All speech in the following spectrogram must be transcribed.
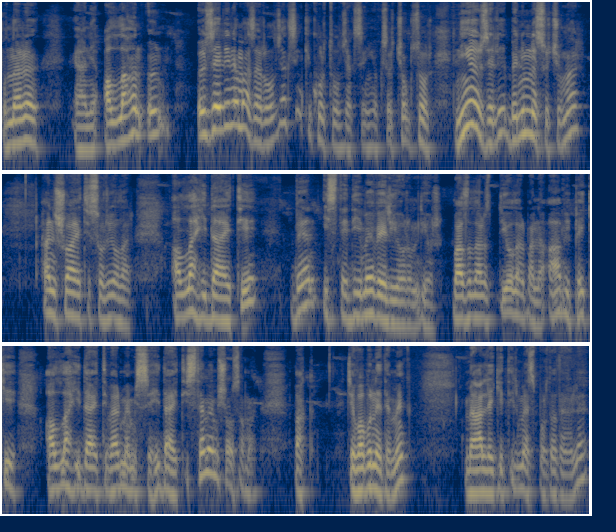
Bunları yani Allah'ın özeline mazar olacaksın ki kurtulacaksın. Yoksa çok zor. Niye özeli? Benim ne suçum var? Hani şu ayeti soruyorlar. Allah hidayeti ben istediğime veriyorum diyor. Bazıları diyorlar bana abi peki Allah hidayeti vermemişse hidayet istememiş o zaman. Bak cevabı ne demek? Mealle gidilmez burada da öyle.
